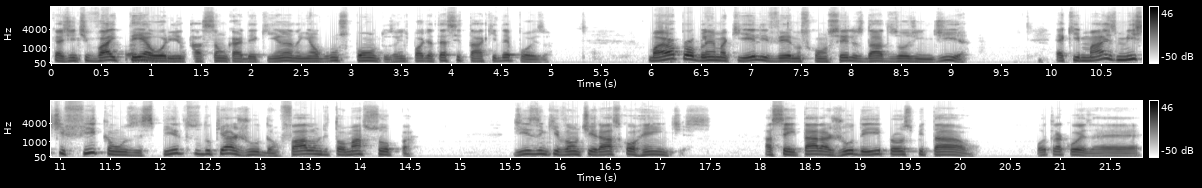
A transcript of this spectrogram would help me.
Que a gente vai ter a orientação kardeciana em alguns pontos, a gente pode até citar aqui depois. Ó. O maior problema que ele vê nos conselhos dados hoje em dia é que mais mistificam os espíritos do que ajudam. Falam de tomar sopa, Dizem que vão tirar as correntes, aceitar ajuda e ir para o hospital. Outra coisa, é,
